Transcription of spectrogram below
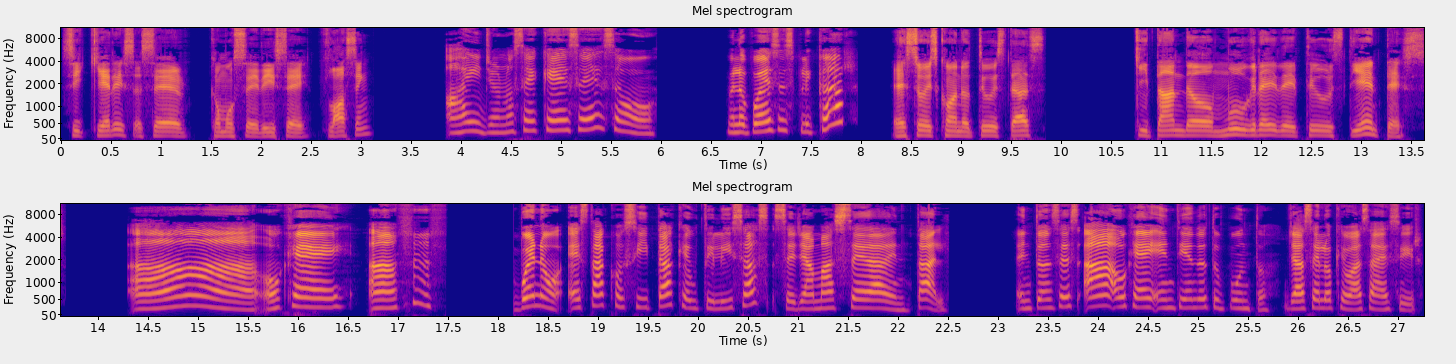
si quieres hacer, como se dice, flossing. Ay, yo no sé qué es eso. ¿Me lo puedes explicar? Eso es cuando tú estás quitando mugre de tus dientes. Ah, ok. Ah, hmm. Bueno, esta cosita que utilizas se llama seda dental. Entonces, ah, ok, entiendo tu punto. Ya sé lo que vas a decir.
